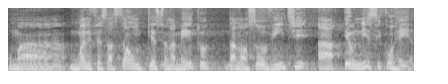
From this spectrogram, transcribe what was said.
uma manifestação, um questionamento da nossa ouvinte, a Eunice Correia.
